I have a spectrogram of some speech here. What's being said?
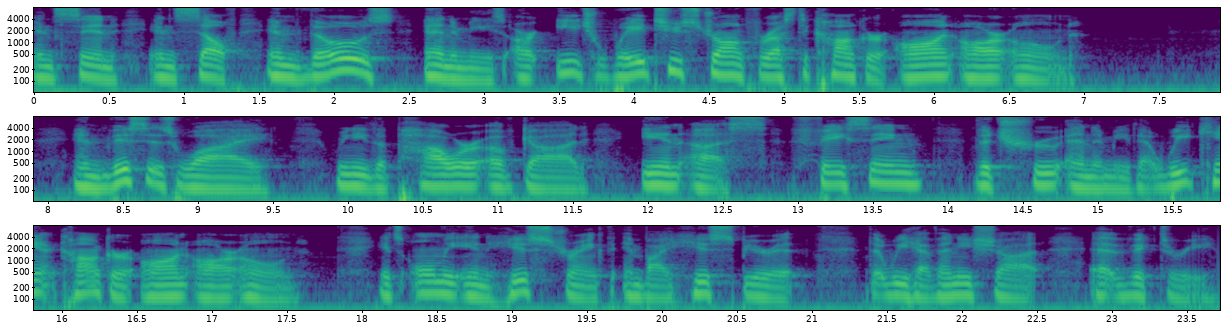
and sin and self. And those enemies are each way too strong for us to conquer on our own. And this is why we need the power of God in us, facing the true enemy that we can't conquer on our own. It's only in His strength and by His Spirit that we have any shot at victory,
